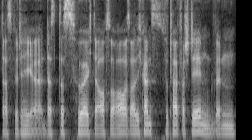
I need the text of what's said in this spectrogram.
das wird hier, das, das höre ich da auch so raus. Also ich kann es total verstehen, wenn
